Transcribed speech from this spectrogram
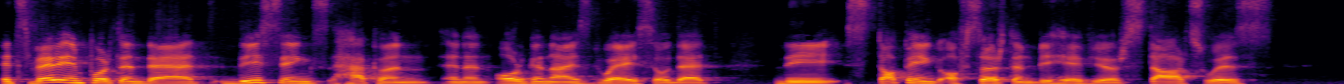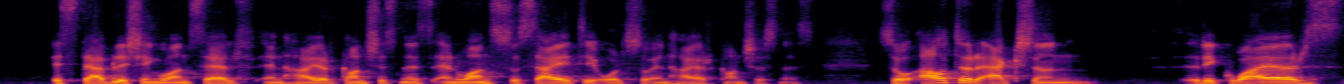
it's very important that these things happen in an organized way so that the stopping of certain behavior starts with establishing oneself in higher consciousness and one's society also in higher consciousness. So, outer action requires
